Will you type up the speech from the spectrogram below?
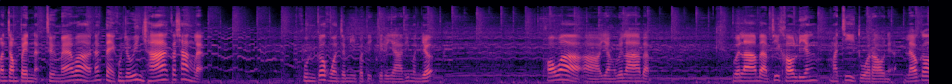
มันจำเป็นอะถึงแม้ว่านักเตะคุณจะวิ่งช้าก็ช่างแหละ คุณก็ควรจะมีปฏิกิริยาที่มันเยอะ เพราะว่าอ่าอย่างเวลาแบบ เวลาแบบที่เขาเลี้ยงมาจี้ตัวเราเนี่ย แล้วก็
